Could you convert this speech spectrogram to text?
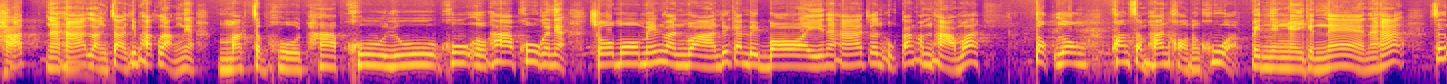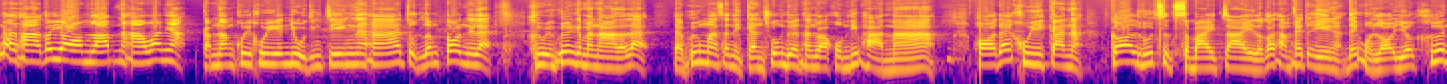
พัฒน์นะฮะหลังจากที่พักหลังเนี่ยมักจะโพสต์ภาพคู่รูปคู่เออภาพคู่กันเนี่ยโชว์โมเมนต์หวานๆด้วยกันบ่อยๆนะฮะจนถูกตั้งคำถามว่า ตกลงความสัมพันธ์ของทั้งคู่เป็นยังไงกันแน่นะฮะ ซึ่งทาทาก็ยอมรับนะฮะว่าเนี่ยกำลังคุยคุยๆกันอยู่จริงๆนะฮะจุดเริ่มต้นนี่แหละ คือเป็นเพื่อนกันมานานแล้วแหละ แต่เพิ่งมาสนิทกันช่วงเดือนธันวาคมที่ผ่านมา พอได้คุยกันอะก็รู้สึกสบายใจแล้วก็ทำให้ตัวเองอะได้หัวเราะเยอะขึ้น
